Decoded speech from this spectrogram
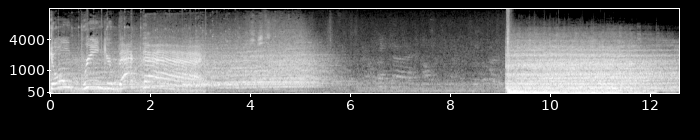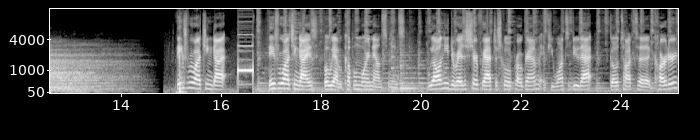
Don't bring your backpack! Thanks for watching, guys. Thanks for watching, guys. But we have a couple more announcements. We all need to register for after school program. If you want to do that, go talk to Carter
